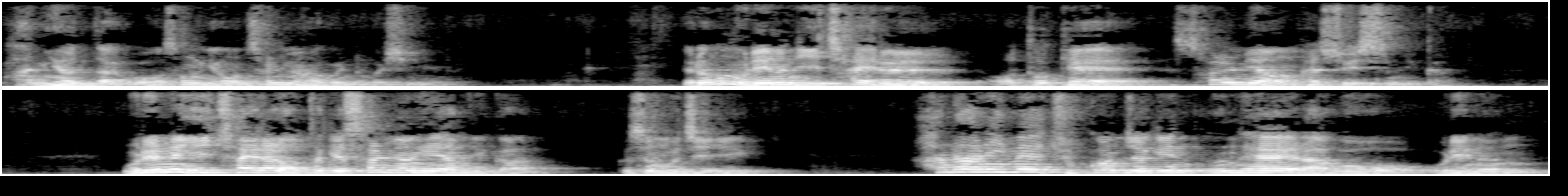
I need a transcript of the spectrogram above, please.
밤이었다고 성경은 설명하고 있는 것입니다. 여러분, 우리는 이 차이를 어떻게 설명할 수 있습니까? 우리는 이 차이를 어떻게 설명해야 합니까? 그것은 오직 하나님의 주권적인 은혜라고 우리는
